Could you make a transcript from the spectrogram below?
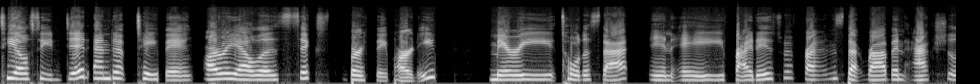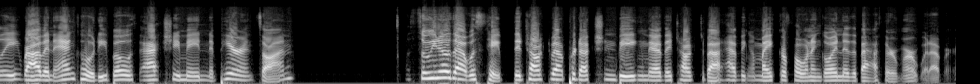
TLC did end up taping Ariella's sixth birthday party. Meri told us that in a Fridays with Friends that Robyn actually, Robyn and Kody both actually made an appearance on. So we know that was taped. They talked about production being there. They talked about having a microphone and going to the bathroom or whatever.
